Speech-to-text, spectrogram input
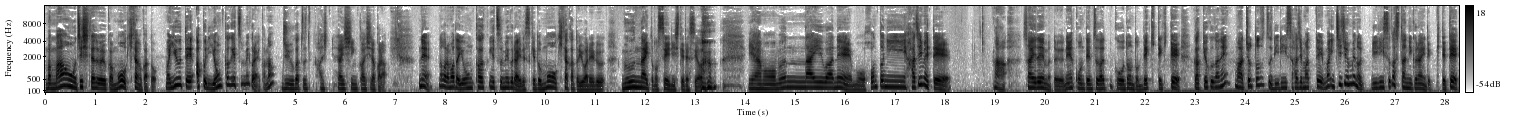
まあ、満を持してというか、もう来たのかと。まあ、言うて、アプリ4ヶ月目ぐらいかな ?10 月配信開始だから。ね、だからまだ4ヶ月目ぐらいですけど、もう来たかと言われる、ムーンナイトのせいにしてですよ。いや、もう、ムーンナイはね、もう本当に初めて、まあ、サイド M というね、コンテンツがこうどんどんできてきて、楽曲がね、まあちょっとずつリリース始まって、まあ1巡目のリリースがスタンディングラインで来てて、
